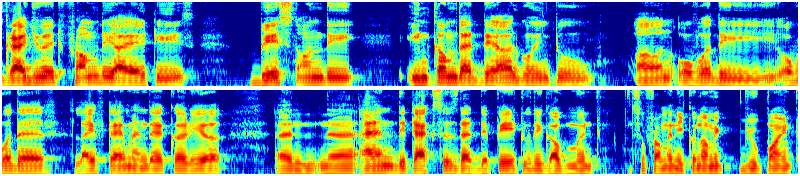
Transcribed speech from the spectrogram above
graduate from the IITs based on the income that they are going to earn over the over their lifetime and their career and uh, and the taxes that they pay to the government. So, from an economic viewpoint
